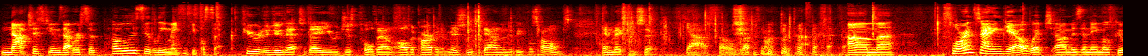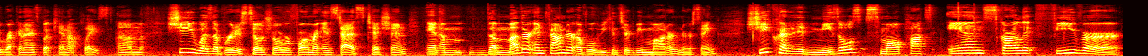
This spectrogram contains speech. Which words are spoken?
noxious fumes that were supposedly making people sick. If you were to do that today, you would just pull down all the carbon emissions down into people's homes and make them sick. Yeah, so let's not do that. Um, uh, Florence Nightingale, which um, is a name most people recognize but cannot place, um, she was a British social reformer and statistician, and um, the mother and founder of what we consider to be modern nursing. She credited measles, smallpox, and scarlet fever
